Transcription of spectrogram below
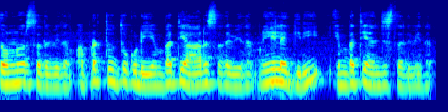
தொண்ணூறு சதவீதம் அப்புறம் தூத்துக்குடி எண்பத்தி ஆறு சதவீதம் நீலகிரி எண்பத்தி அஞ்சு சதவீதம்.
